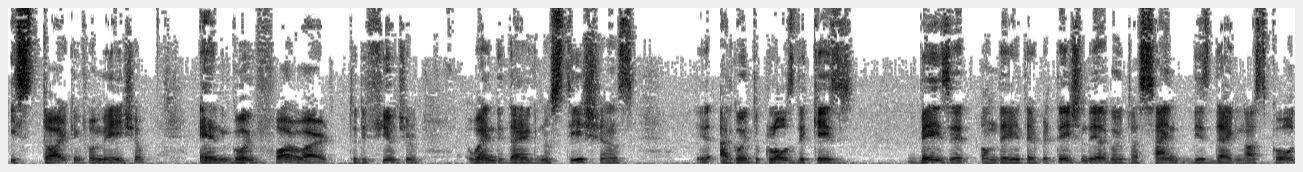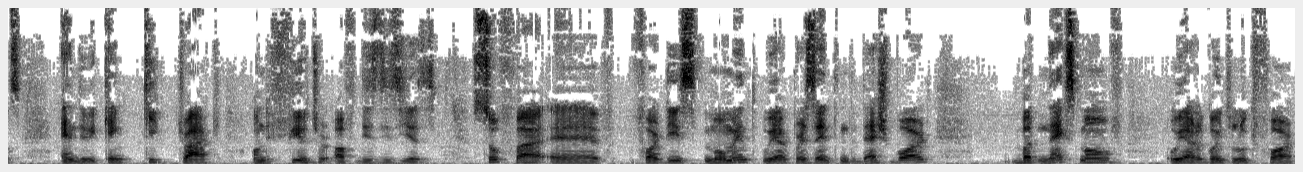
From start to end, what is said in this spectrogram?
historic information and going forward to the future when the diagnosticians eh, are going to close the case based on their interpretation they are going to assign these diagnostic codes and we can keep track on the future of these diseases. So far uh, for this moment we are presenting the dashboard but next month we are going to look for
